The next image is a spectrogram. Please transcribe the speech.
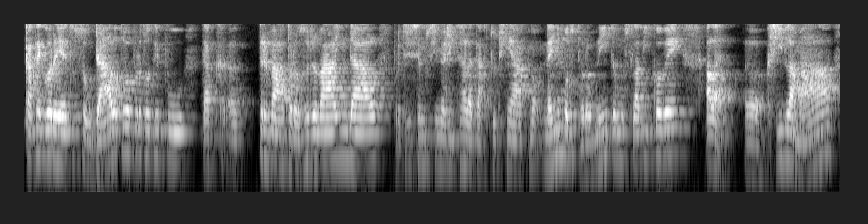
kategorie, co jsou dál toho prototypu, tak uh, trvá to rozhodování dál, protože si musíme říct, hele, tak tučňák no, není moc podobný tomu slavíkovi, ale uh, křídla má,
